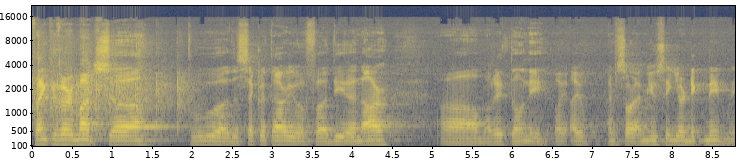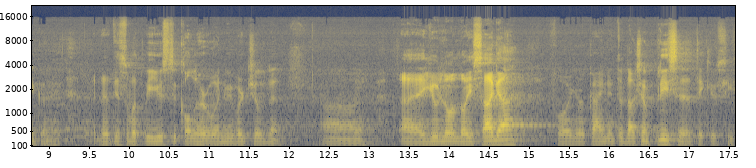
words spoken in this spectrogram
Thank you very much uh, to uh, the Secretary of uh, DENR, Maritoni. I, I, I'm sorry, I'm using your nickname. That is what we used to call her when we were children. Uh, uh, Yulo Loyzaga, for your kind introduction. Please uh, take your seat.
